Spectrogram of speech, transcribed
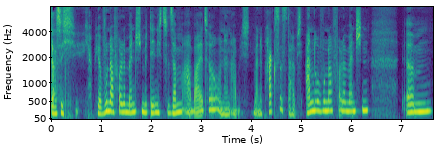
dass ich, ich habe hier wundervolle Menschen, mit denen ich zusammenarbeite. Und dann habe ich meine Praxis, da habe ich andere wundervolle Menschen, ähm,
